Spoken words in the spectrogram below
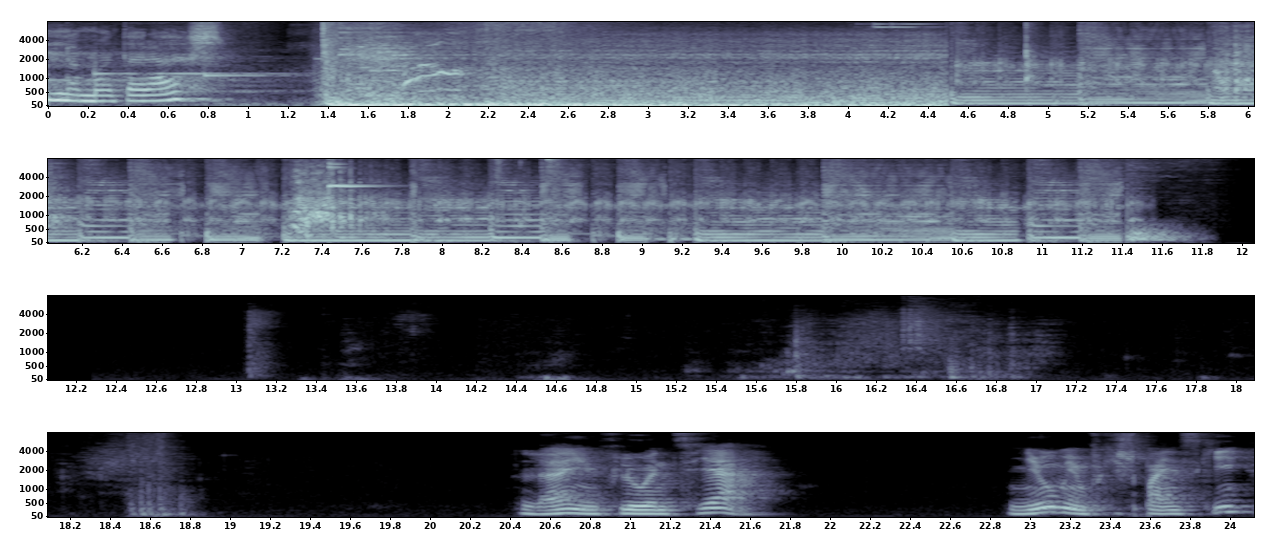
¿Lo matarás? La influencia. Nie umiem w hiszpański,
